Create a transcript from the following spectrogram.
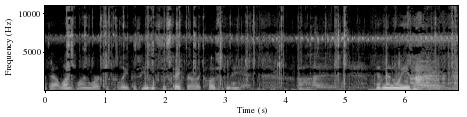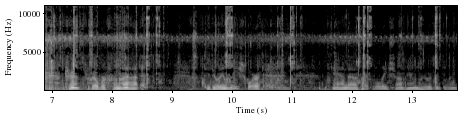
with that lunge line work, his belief because he needs to stay fairly close to me. Uh, and then we've transferred over from that to doing leash work. And uh, if I put a leash on him, we would be doing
